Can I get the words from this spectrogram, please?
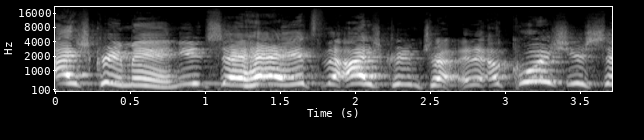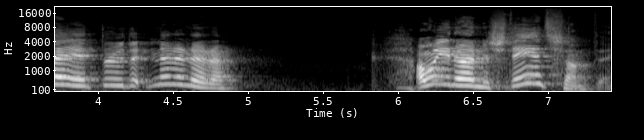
ice cream man, you'd say, "Hey, it's the ice cream truck." And of course you're saying through the No, no, no, no. I want you to understand something.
